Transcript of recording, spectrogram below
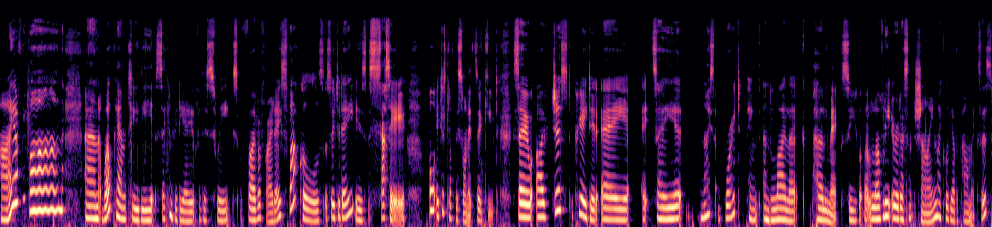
Hi everyone and welcome to the second video for this week's Fiver Friday Sparkles. So today is Sassy. Oh, I just love this one, it's so cute. So I've just created a, it's a nice bright pink and lilac pearly mix. So you've got that lovely iridescent shine like all the other pearl mixes.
